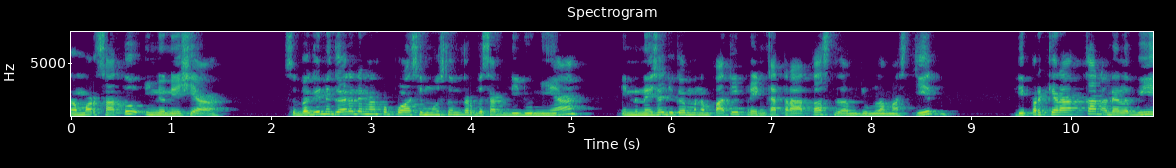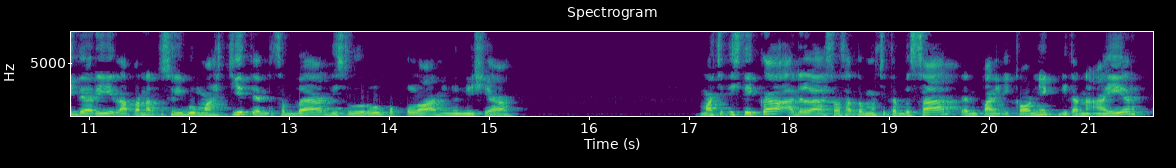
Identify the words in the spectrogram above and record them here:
Nomor 1 Indonesia. Sebagai negara dengan populasi muslim terbesar di dunia, Indonesia juga menempati peringkat teratas dalam jumlah masjid. Diperkirakan ada lebih dari 800 ribu masjid yang tersebar di seluruh kepulauan Indonesia. Masjid Istiqlal adalah salah satu masjid terbesar dan paling ikonik di tanah air.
